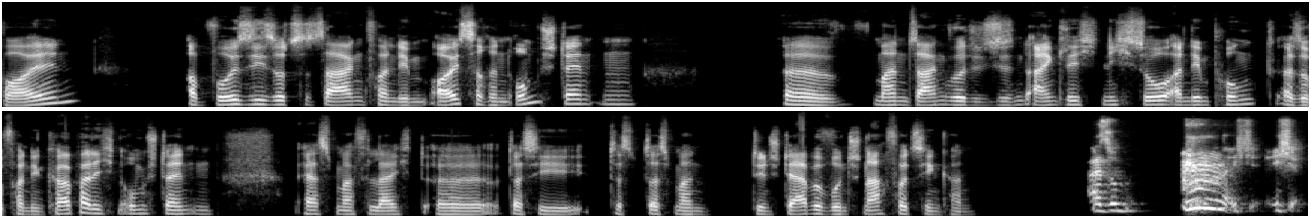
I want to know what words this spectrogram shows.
wollen, obwohl sie sozusagen von den äußeren Umständen äh, man sagen würde, sie sind eigentlich nicht so an dem Punkt, also von den körperlichen Umständen erstmal vielleicht, äh, dass sie, dass, dass man den Sterbewunsch nachvollziehen kann? Also ich, ich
